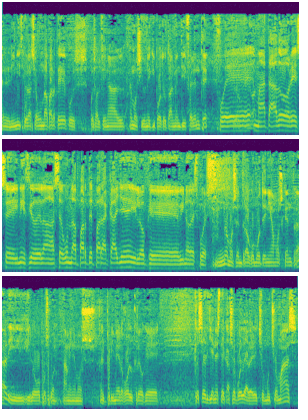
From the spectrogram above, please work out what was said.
el, inicio de la segunda parte, pues, pues al final hemos sido un equipo totalmente diferente. Fue no... matador ese inicio de la segunda parte para Calle y lo que vino después. No hemos entrado como teníamos que entrar y, y luego, pues bueno, también hemos el primer gol creo que que Sergi en este caso puede haber hecho mucho más.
